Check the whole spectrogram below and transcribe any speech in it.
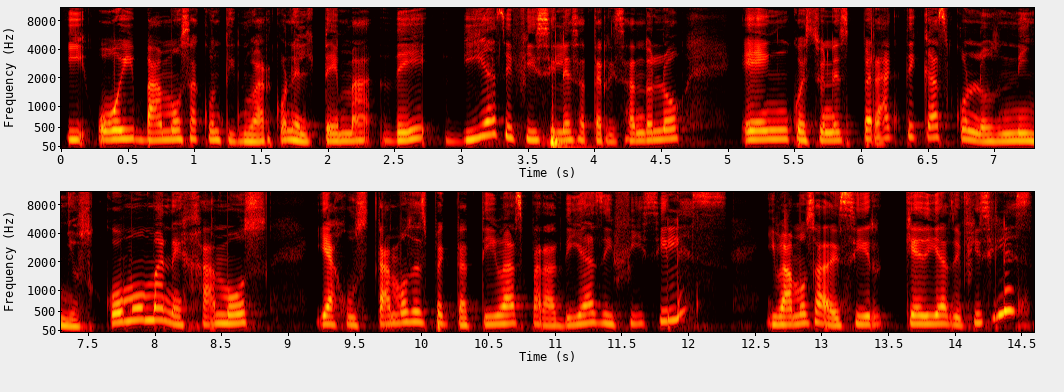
Y hoy vamos a continuar con el tema de días difíciles, aterrizándolo en cuestiones prácticas con los niños. ¿Cómo manejamos y ajustamos expectativas para días difíciles? Y vamos a decir qué días difíciles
